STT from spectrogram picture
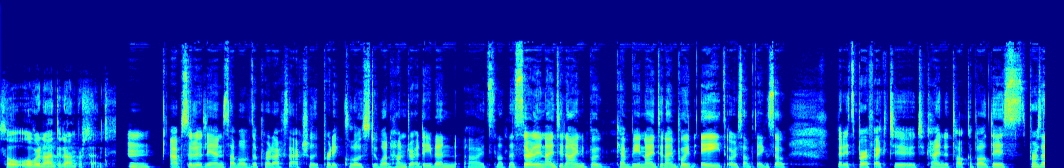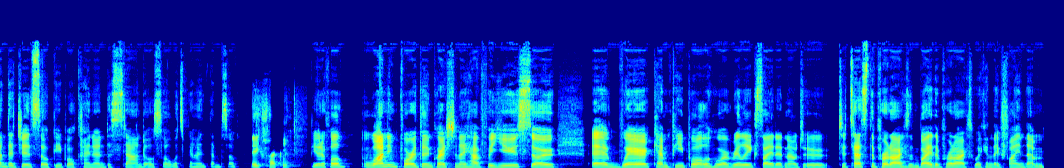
So over 99%. Mm, absolutely. And some of the products are actually pretty close to 100 even. Uh, it's not necessarily 99, but can be 99.8 or something. So, but it's perfect to to kind of talk about these percentages so people kind of understand also what's behind them. So exactly. Beautiful. One important question I have for you. So uh, where can people who are really excited now to to test the products and buy the products where can they find them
